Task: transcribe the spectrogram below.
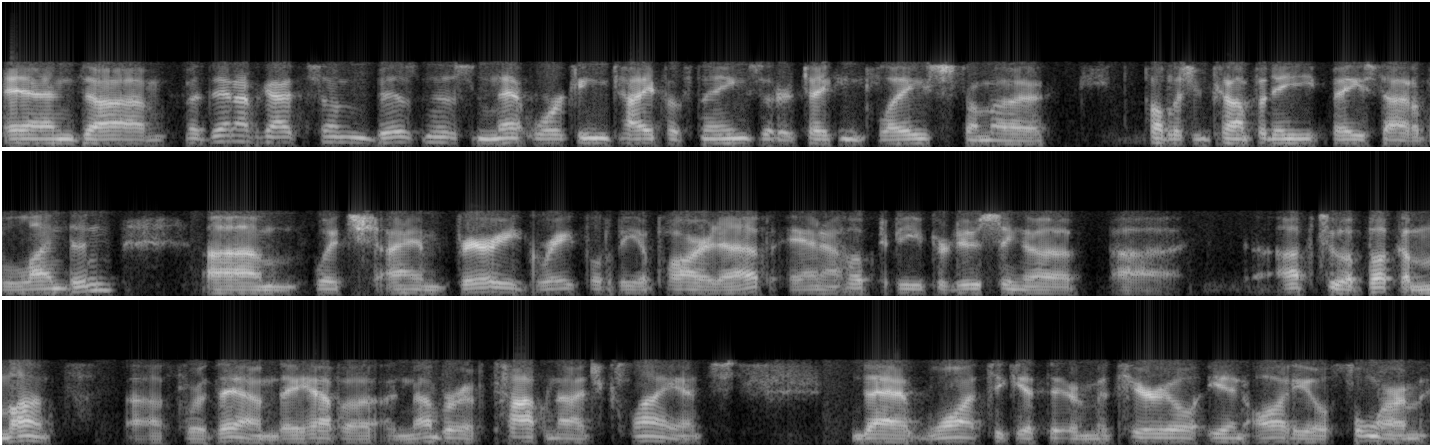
And um, but then I've got some business networking type of things that are taking place from a publishing company based out of London, um, which I am very grateful to be a part of, and I hope to be producing a uh, up to a book a month uh, for them. They have a, a number of top-notch clients that want to get their material in audio form,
